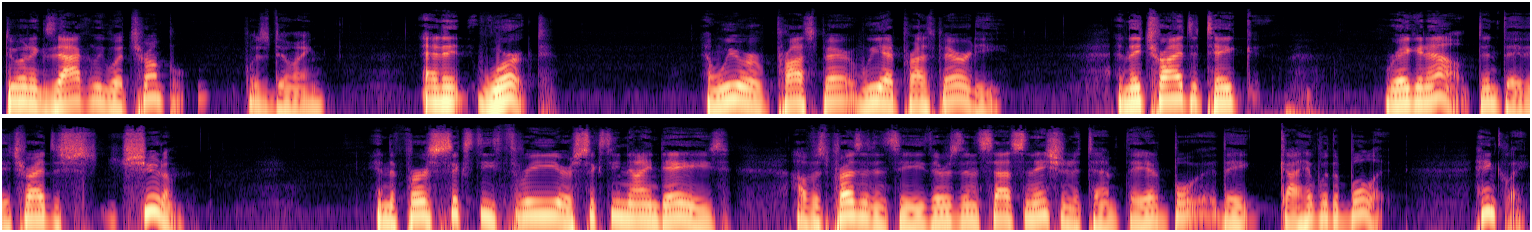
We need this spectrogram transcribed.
doing exactly what Trump was doing, and it worked. And we were prosper we had prosperity. And they tried to take Reagan out, didn't they? They tried to sh- shoot him. In the first 63 or 69 days of his presidency, there was an assassination attempt. They had they got hit with a bullet. Hinckley.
